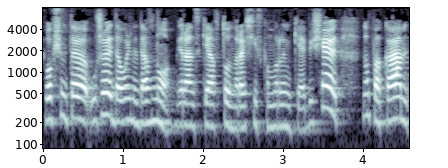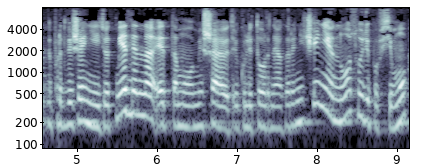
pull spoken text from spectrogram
В общем-то, уже довольно давно иранские авто на российском рынке обещают, но пока продвижение идет медленно, этому мешают регуляторные ограничения, но, судя по всему,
